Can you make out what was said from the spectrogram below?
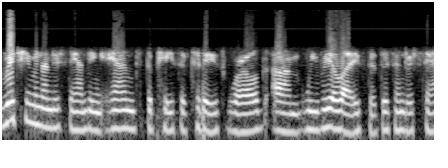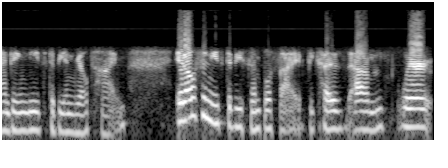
rich human understanding and the pace of today's world, um, we realize that this understanding needs to be in real time. It also needs to be simplified because um, we're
